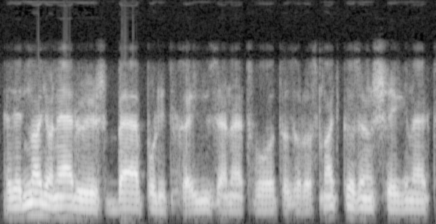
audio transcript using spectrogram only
ez egy nagyon erős belpolitikai üzenet volt az orosz nagyközönségnek.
